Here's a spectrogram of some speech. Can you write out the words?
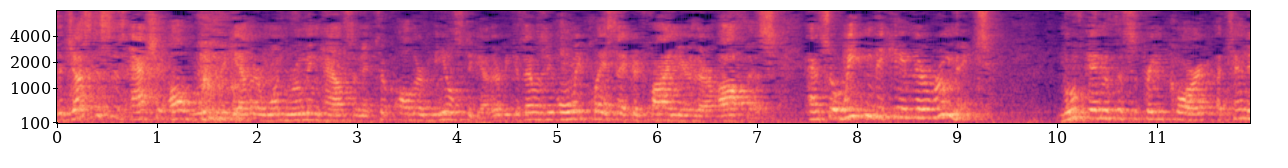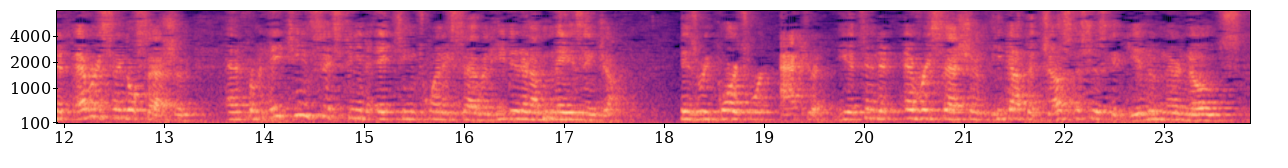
the justices actually all roomed together in one rooming house and they took all their meals together because that was the only place they could find near their office. And so Wheaton became their roommate. Moved in with the Supreme Court, attended every single session, and from 1816 to 1827, he did an amazing job. His reports were accurate. He attended every session. He got the justices to give him their notes.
